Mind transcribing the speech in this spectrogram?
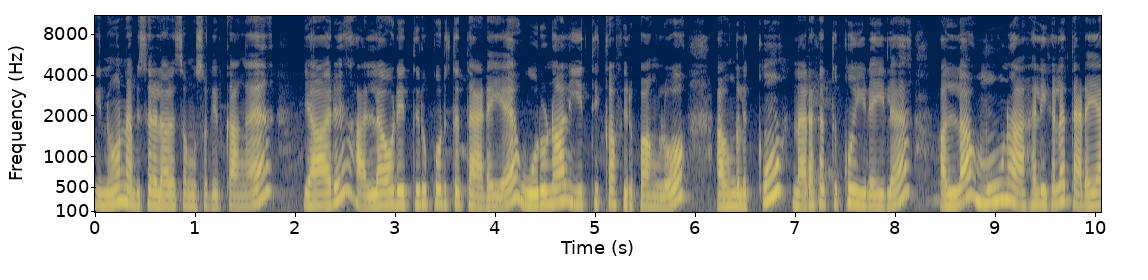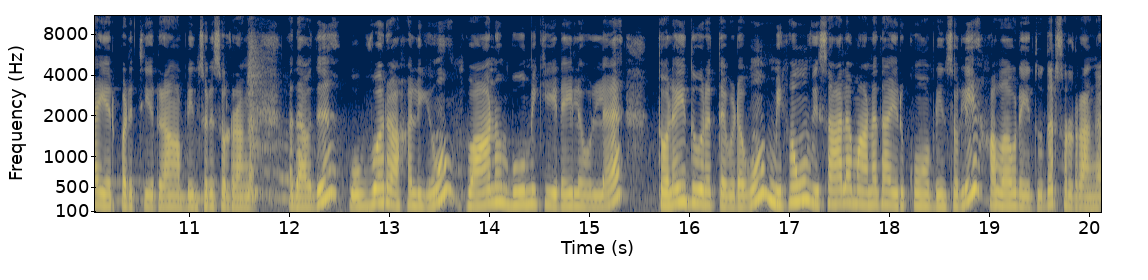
இன்னும் நபி ஸல்லல்லாஹு சொல்லியிருக்காங்க யார் அல்லாவுடைய திருப்பொருத்தத்தை அடைய ஒரு நாள் ஈத்திகாஃப் இருப்பாங்களோ அவங்களுக்கும் நரகத்துக்கும் இடையில் அல்லாஹ் மூணு அகலிகளை தடையாக ஏற்படுத்திடுறான் அப்படின்னு சொல்லி சொல்கிறாங்க அதாவது ஒவ்வொரு அகலியும் வானம் பூமிக்கு இடையில் உள்ள தொலை தூரத்தை விடவும் மிகவும் விசாலமானதாக இருக்கும் அப்படின்னு சொல்லி அல்லாவுடைய தூதர் சொல்கிறாங்க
